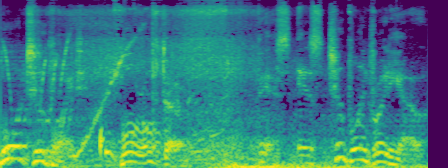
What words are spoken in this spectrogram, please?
More Two Point, more often. This is Two Point Radio.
